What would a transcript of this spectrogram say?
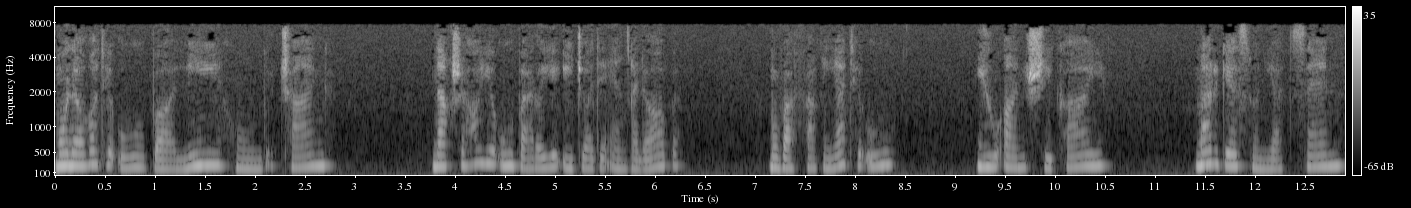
ملاقات او با لی هونگ چانگ نقشه های او برای ایجاد انقلاب موفقیت او یوان شیکای مرگ سونیات سن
